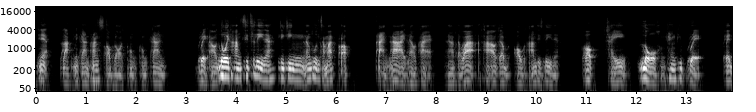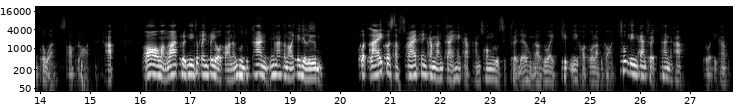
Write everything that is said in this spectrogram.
เนี่ย หลักในการตั้ง stop loss ของของการ break out โดยทางทฤษฎีนะ จริง ๆ นักทุนสามารถปรับแต่งได้แล้วแต่นะครับแต่ว่าถ้าเอาจะเอาตามทฤษฎีเนี่ย ก็ใช้โลของแท่งที่เบรกเป็นตัว stop loss นะครับ ก็หวังว่าคลิปนี้จะเป็นประโยชน์ต่อนักทุนทุกท่าน ไม่มากก็น้อยก็อย่าลืม กดไลค์กด subscribe เป็นกำลังใจให้กับทางช่อง Lucid Trader ของเราด้วยคลิปนี้ขอตัวลาไปก่อน โชคดีในการเทรดทุกท่านนะครับ สวัสดีครับ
